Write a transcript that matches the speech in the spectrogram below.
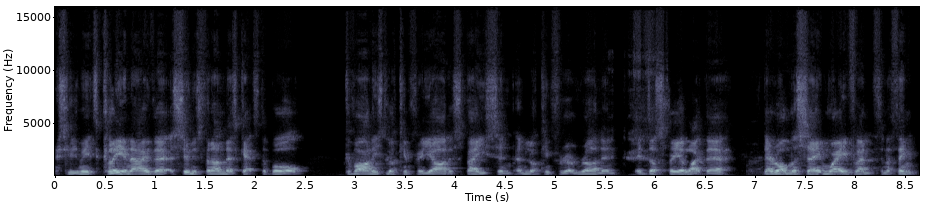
excuse me, it's clear now that as soon as Fernandes gets the ball, Cavani's looking for a yard of space and, and looking for a run, and it does feel like they're they're on the same wavelength. And I think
